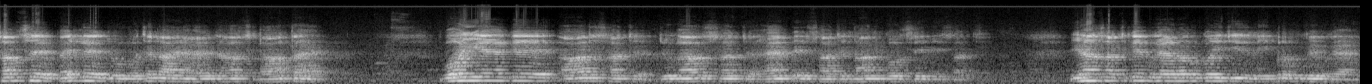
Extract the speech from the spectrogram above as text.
सबसे पहले जो वचन आया है जहाँ सिद्धांत है वो ये है कि आर सच, जुगार सच, है पे सच, नानको से भी सच। यह सच के बगैर और कोई चीज़ नहीं, प्रभु के बगैर।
